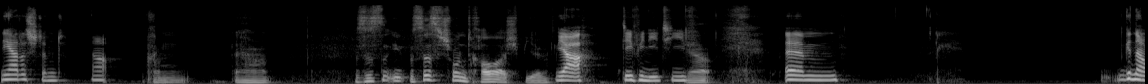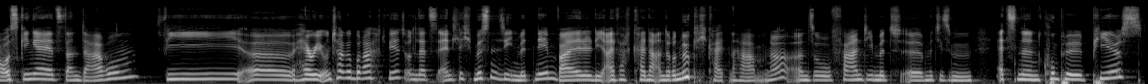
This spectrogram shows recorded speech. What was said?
ja, das stimmt. Ja. Und, ja. Es ist, ein- es ist schon ein Trauerspiel. Ja, definitiv. Ja. Ähm, genau, es ging ja jetzt dann darum, wie äh, Harry untergebracht wird und letztendlich müssen sie ihn mitnehmen, weil die einfach keine anderen Möglichkeiten haben. Ne? Also fahren die mit, äh, mit diesem ätzenden Kumpel Pierce,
